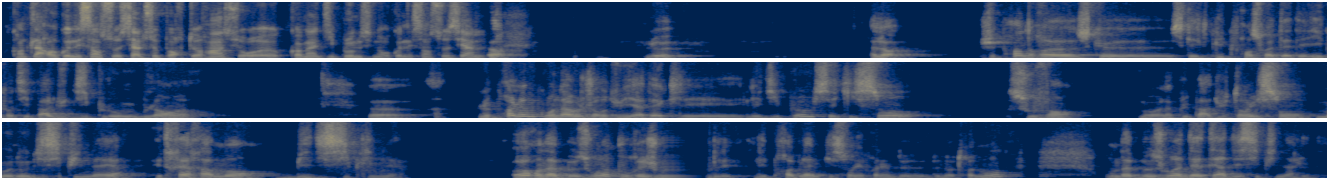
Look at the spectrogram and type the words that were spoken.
Quand la reconnaissance sociale se portera sur, euh, comme un diplôme, c'est une reconnaissance sociale? Alors, le, alors je vais prendre euh, ce qu'explique ce qu'explique François Dadeli quand il parle du diplôme blanc. Euh, le problème qu'on a aujourd'hui avec les, les diplômes, c'est qu'ils sont souvent, bon, la plupart du temps, ils sont monodisciplinaires et très rarement bidisciplinaires. Or, on a besoin, pour résoudre les problèmes qui sont les problèmes de, notre monde, on a besoin d'interdisciplinarité.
